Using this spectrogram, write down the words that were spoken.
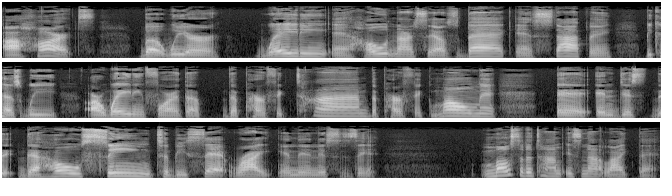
our hearts, but we are waiting and holding ourselves back and stopping because we are waiting for the the perfect time, the perfect moment, and, and just the, the whole scene to be set right. And then this is it. Most of the time, it's not like that.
